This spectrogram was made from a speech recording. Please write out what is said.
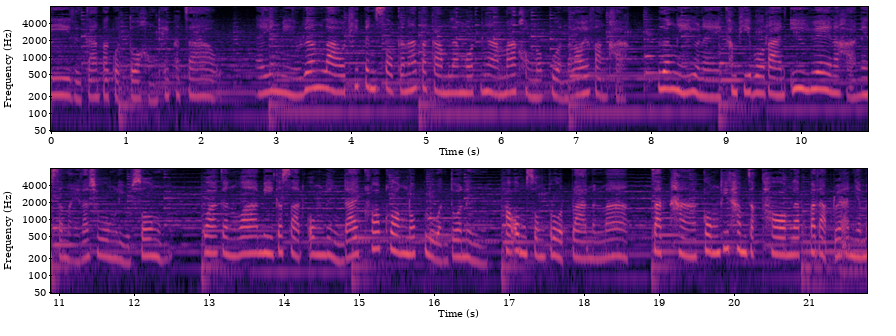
ดีหรือการปรากฏตัวของเทพเจ้า และยังมีเรื่องราวที่เป็นโศกนาฏกรรมและงดงามมากของนกหลวนมาเล่าให้ฟังค่ะ เรื่องนี้อยู่ในคัมภีร์โบราณอี้เย่นะคะ ในสมัยราชวงศ์หลิวซ่ง ว่ากันว่ามีกษัตริย์องค์หนึ่งได้ครอบครองนกหลวนตัวหนึ่ง พระองค์ทรงโปรดปรานมันมาก จัดหากรงที่ทำจากทองและประดับด้วยอัญม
